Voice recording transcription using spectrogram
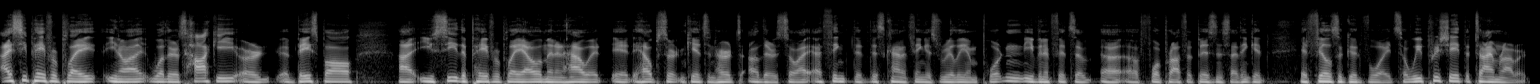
I see pay for play. You know, whether it's hockey or uh, baseball. Uh, you see the pay for play element and how it, it helps certain kids and hurts others. So I, I think that this kind of thing is really important, even if it's a, a, a for profit business. I think it, it fills a good void. So we appreciate the time, Robert.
